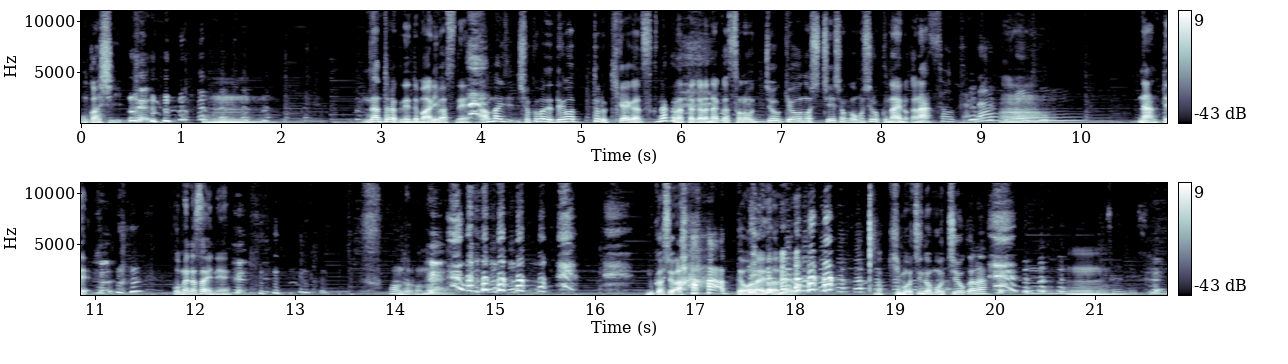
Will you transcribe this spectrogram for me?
おかしい。うん。なんとなくね、でもありますね。あんまり職場で電話取る機会が少なくなったから、なんかその状況のシチュエーションが面白くないのかな。そうかなねなんて。ごめんなさいね。なんだろうな。昔は、はははって笑えたんだけど、まあ、気持ちの持ちようかな。うんんそうですね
